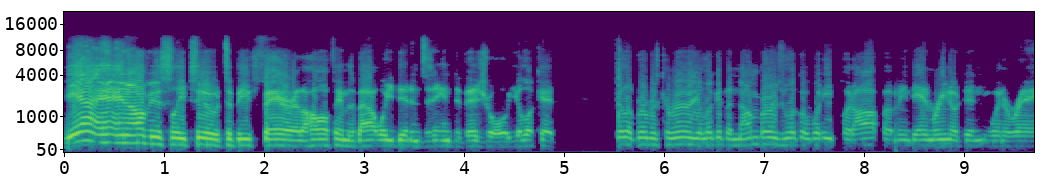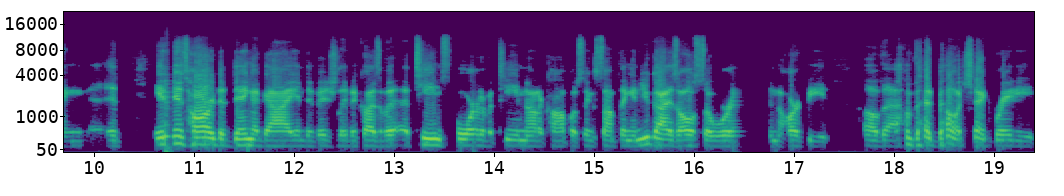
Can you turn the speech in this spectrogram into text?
Yeah, and obviously too, to be fair, the Hall of Fame is about what you did as an individual. You look at Philip Rivers' career, you look at the numbers, you look at what he put up. I mean, Dan Marino didn't win a ring. It it is hard to ding a guy individually because of a, a team sport of a team not accomplishing something. And you guys also were in the heartbeat of that of that Belichick Brady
